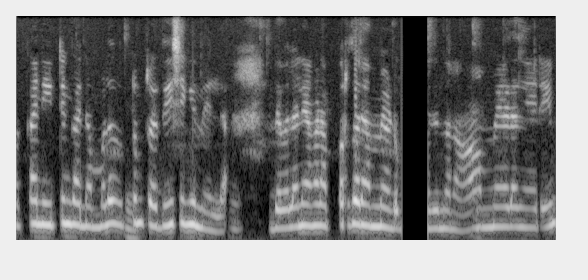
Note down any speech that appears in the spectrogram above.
പക്കാ നീറ്റും കാര്യം നമ്മൾ ഒട്ടും പ്രതീക്ഷിക്കുന്നില്ല. ഉം. ഇതേപോലെ തന്നെ ഞങ്ങളുടെ അപ്പുറത്തൊരു അമ്മയുണ്ട്. ആ അമ്മയുടെ നേരെയും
